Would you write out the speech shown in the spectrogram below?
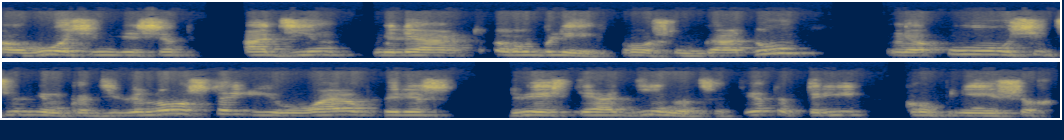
81 миллиард рублей в прошлом году, у Ситилинка 90 и у Wildberries 211. Это три крупнейших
